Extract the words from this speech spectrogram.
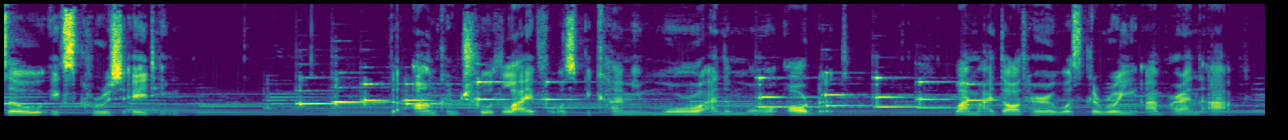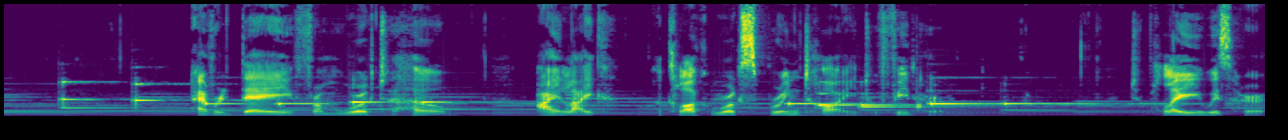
so excruciating. The uncontrolled life was becoming more and more ordered while my daughter was growing up and up. Every day from work to home, I like a clockwork spring toy to feed her. To play with her,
